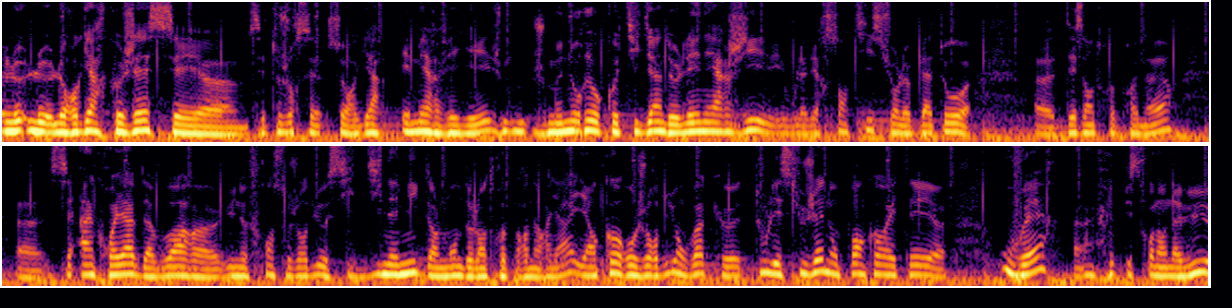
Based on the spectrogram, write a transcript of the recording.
Le, regard que j'ai, c'est euh, toujours ce, regard émerveillé. Je, me nourris au quotidien de l'énergie, et vous l'avez ressenti sur le plateau euh, des entrepreneurs. c'est incroyable d'avoir une France aujourd'hui aussi dynamique dans le monde de l'entrepreneuriat. Et encore aujourd'hui, on voit que tous les sujets n'ont pas encore été ouverts, hein, puisqu'on en a vu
